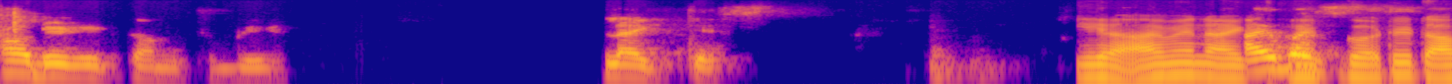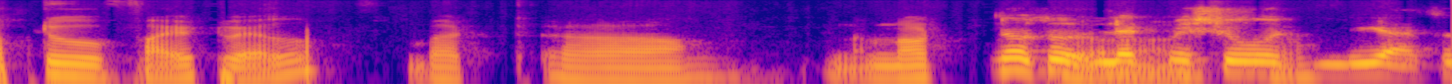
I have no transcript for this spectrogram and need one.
how did it come to be? Like this. Yeah, I mean, I, I I got it up to 512, but uh, I'm not. No, so let me Uh, show. yeah. Yeah, so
